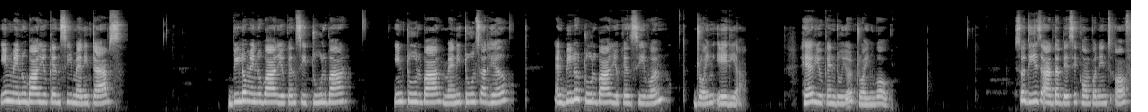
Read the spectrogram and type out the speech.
In menu bar you can see many tabs. Below menu bar you can see toolbar in toolbar many tools are here. And below toolbar you can see one drawing area. Here you can do your drawing work. So these are the basic components of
